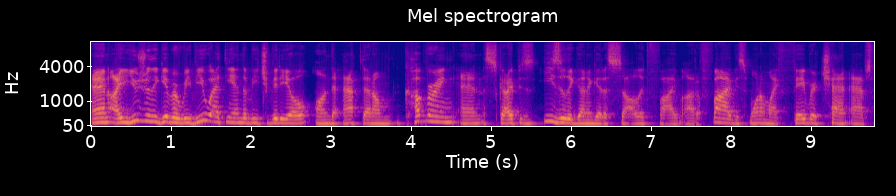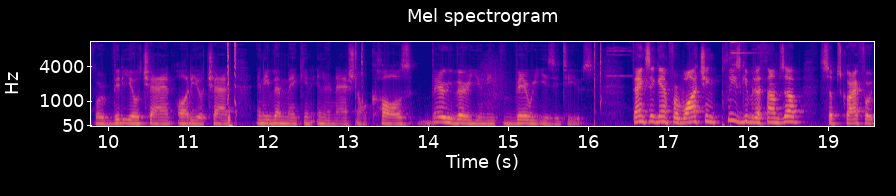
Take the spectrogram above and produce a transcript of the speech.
And I usually give a review at the end of each video on the app that I'm covering and Skype is easily gonna get a solid five out of five. It's one of my favorite chat apps for video chat, audio chat, and even making international calls. Very, very unique, very easy to use. Thanks again for watching. Please give it a thumbs up, subscribe for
